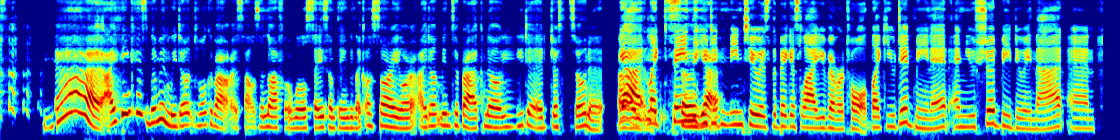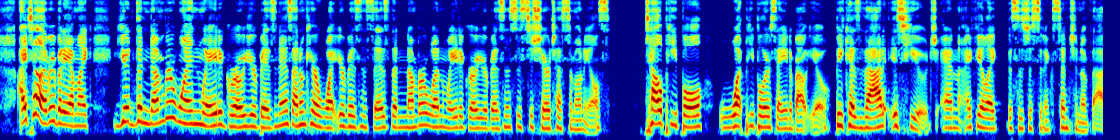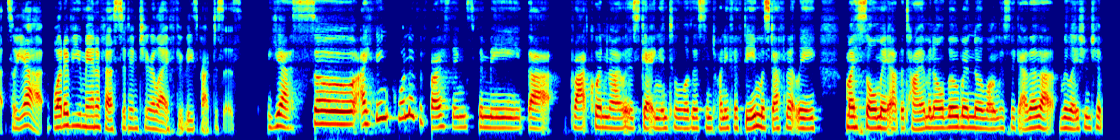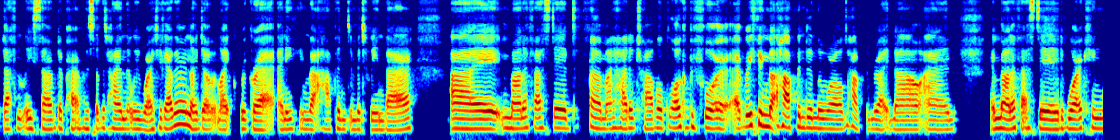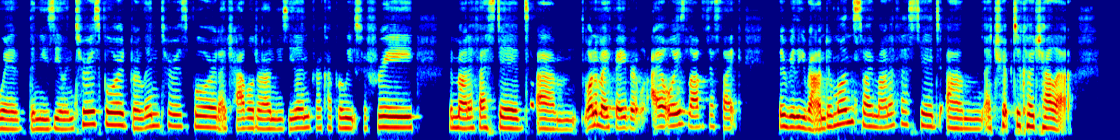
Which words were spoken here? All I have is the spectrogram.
Yeah, I think as women, we don't talk about ourselves enough, or we'll say something and be like, "Oh, sorry," or "I don't mean to brag." No, you did. Just own it. Yeah, um, like saying so, that you didn't mean to is the biggest lie you've ever told. Like you did mean it, and you should be doing that. And I tell everybody, I'm like, you're the number one way to grow your business. I don't care what your business is. The number one way to grow your business is to share testimonials tell people what people are saying about you because that is huge. And I feel like this is just an extension of that. So, yeah, what have you manifested into your life through these practices? Yes. So, I think one of the first things for me that back when I was getting into all of this in 2015 was definitely my soulmate at the time. And although we're no longer together, that relationship definitely served a purpose at the time that we were together. And I don't like regret anything that happened in between there. I manifested, um, I had a travel blog before everything that happened in the world happened right now. And I manifested working with the New Zealand Tourist Board, Berlin Tourist Board. I traveled around New Zealand for a couple of weeks for free. I manifested um, one of my favorite, I always love just like the really random ones. So I manifested um, a trip to Coachella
